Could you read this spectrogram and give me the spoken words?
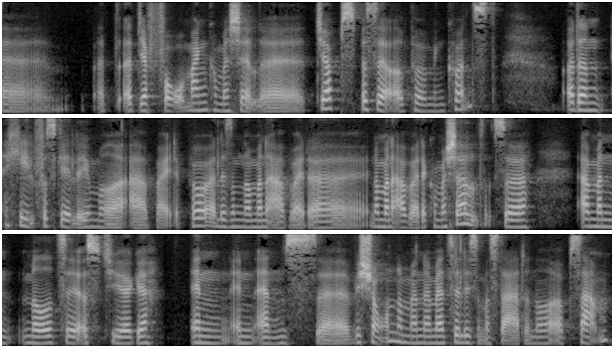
uh, at, at jeg får mange kommersielle jobs baseret på min kunst. Og den helt forskellige måde at arbejde på. At ligesom når man arbejder, når man arbejder kommercielt, så er man med til at styrke en, en andens uh, vision, når man er med til ligesom at starte noget op sammen.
